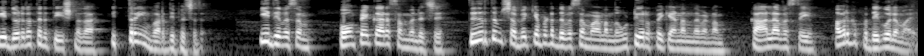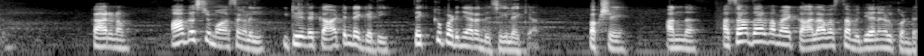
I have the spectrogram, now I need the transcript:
ഈ ദുരിതത്തിന്റെ തീഷ്ണത ഇത്രയും വർദ്ധിപ്പിച്ചത്. ഈ ദിവസം പോംപേക്കാരെ സംബന്ധിച്ച് തീർത്തും ശപിക്കപ്പെട്ട ദിവസമാണെന്ന് ഊട്ടിയുറപ്പിക്കാനെന്ന വേണം കാലാവസ്ഥയും അവർക്ക് പ്രതികൂലമായിരുന്നു. കാരണം ആഗസ്റ്റ് മാസങ്ങളിൽ ഇറ്റലിയിലെ കാറ്റിന്റെ ഗതി തെക്ക് പടിഞ്ഞാറൻ ദിശയിലേക്കാണ്. പക്ഷേ അന്ന് അസാധാരണമായ കാലാവസ്ഥാ വ്യതിയാനങ്ങൾ കൊണ്ട്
